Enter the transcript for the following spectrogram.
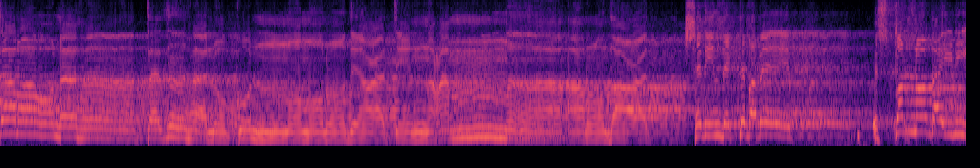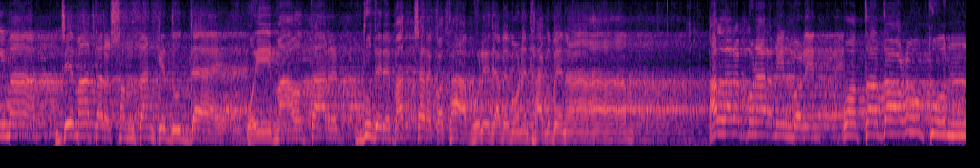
ترونها تذهل كل مرضعة عما أرضعت সেদিন দেখতে পাবে স্তন্যদায়িনী মা যে মা তার সন্তানকে দুধ দেয় ওই মাও তার দুধের বাচ্চার কথা ভুলে যাবে মনে থাকবে না আল্লাহ রাব্বুল আলামিন বলেন وتضع كل ذات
